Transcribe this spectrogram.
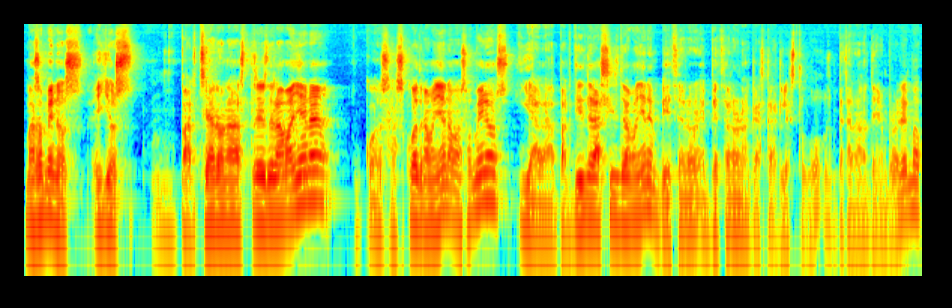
más o menos, ellos parchearon a las 3 de la mañana, con esas 4 de la mañana más o menos, y a, partir de las 6 de la mañana empezaron, empezaron a cascarles todo, empezaron a tener problemas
